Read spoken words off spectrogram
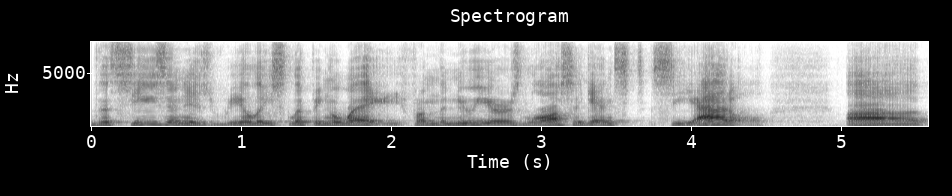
the season is really slipping away from the New Year's loss against Seattle. Uh,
